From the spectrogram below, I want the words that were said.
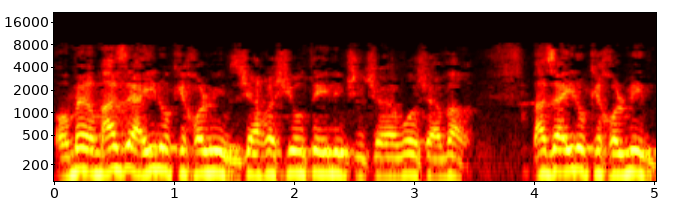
אומר, מה זה היינו כחולמים? זה שייך לשיעור תהילים של שבוע שעבר. מה זה היינו כחולמים?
